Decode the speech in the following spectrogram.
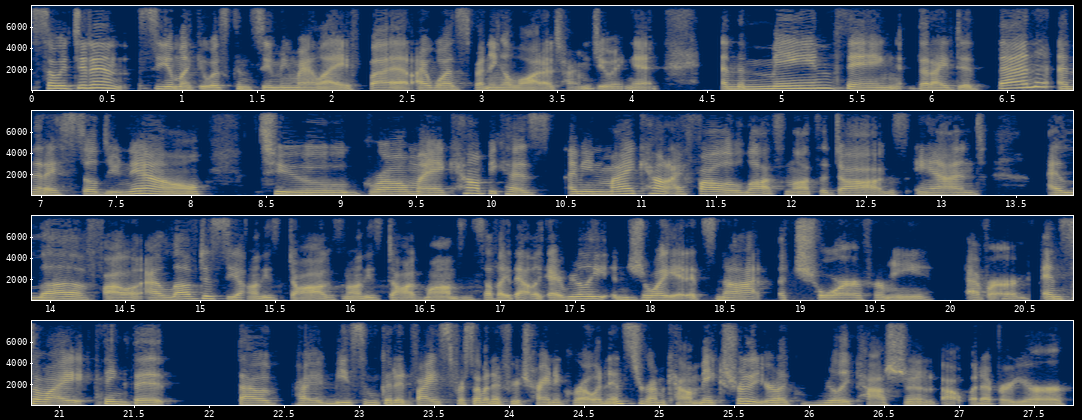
So it didn't seem like it was consuming my life, but I was spending a lot of time doing it. And the main thing that I did then and that I still do now to grow my account because I mean, my account, I follow lots and lots of dogs and I love following, I love to see all these dogs and all these dog moms and stuff like that. Like, I really enjoy it. It's not a chore for me ever. And so I think that that would probably be some good advice for someone if you're trying to grow an Instagram account. Make sure that you're like really passionate about whatever you're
